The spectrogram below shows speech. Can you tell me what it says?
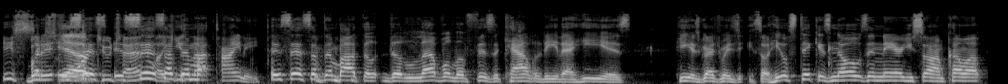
he's but six it, it foot, says, it says Like something he's not about tiny. it says something about the the level of physicality that he is he is graduated. So he'll stick his nose in there. You saw him come up,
